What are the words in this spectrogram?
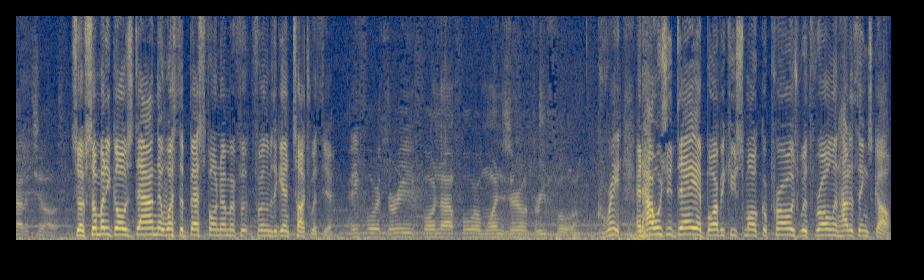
out of Charleston. so if somebody goes down there, what's the best phone number for, for them to get in touch with you? 843-494-1034. Great. And how was your day at Barbecue Smoker Pros with Roland? How did things go?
